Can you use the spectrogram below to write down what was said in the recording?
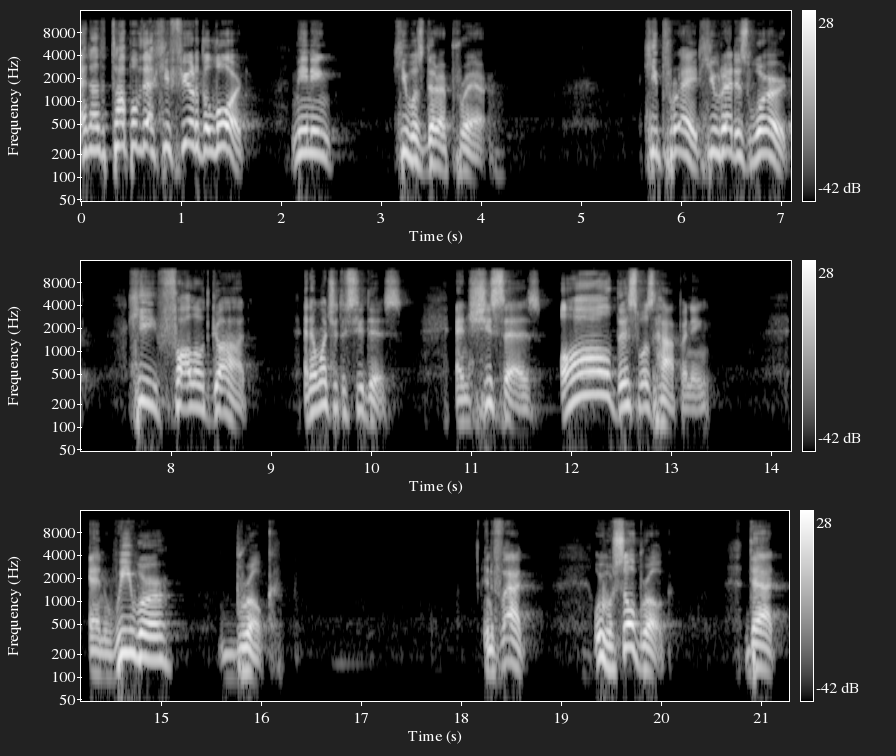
And on the top of that, he feared the Lord. Meaning, he was there at prayer. He prayed, he read his word, he followed God. And I want you to see this. And she says, all this was happening and we were broke. In fact, we were so broke that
